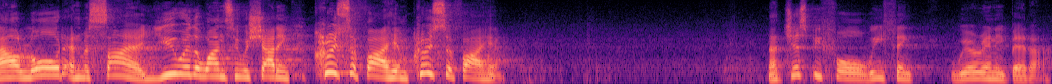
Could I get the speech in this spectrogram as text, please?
our Lord and Messiah. You were the ones who were shouting, Crucify him, crucify him. Now, just before we think we're any better,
